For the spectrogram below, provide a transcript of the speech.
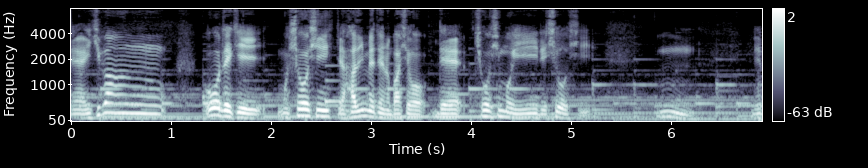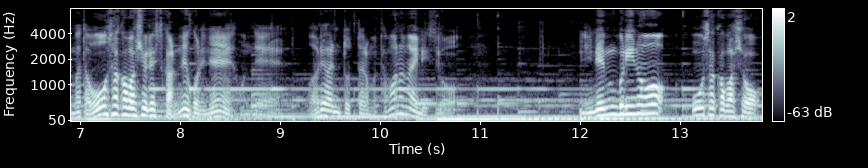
えー、一番大関も昇進して初めての場所で調子もいいでしょうし、うん、でまた大阪場所ですからね、これね、ほんで我々にとったらもうたまらないですよ。2年ぶりの大阪場所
